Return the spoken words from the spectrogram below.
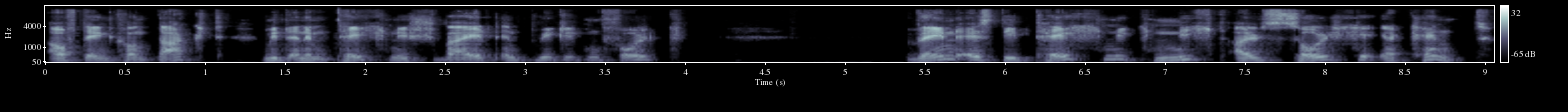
auf den Kontakt mit einem technisch weit entwickelten Volk? wenn es die Technik nicht als solche erkennt.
